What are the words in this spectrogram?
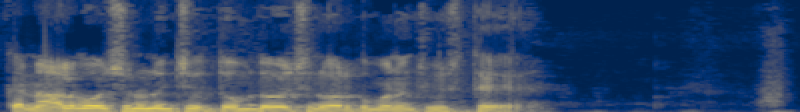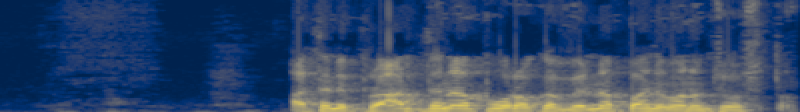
ఇక నాలుగో వచనం నుంచి తొమ్మిదో వచనం వరకు మనం చూస్తే అతని ప్రార్థనాపూర్వక విన్నపాన్ని మనం చూస్తాం.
